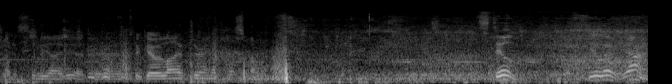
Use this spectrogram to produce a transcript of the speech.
What a silly idea to, to go like live during a press conference. Still, still there, yeah.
